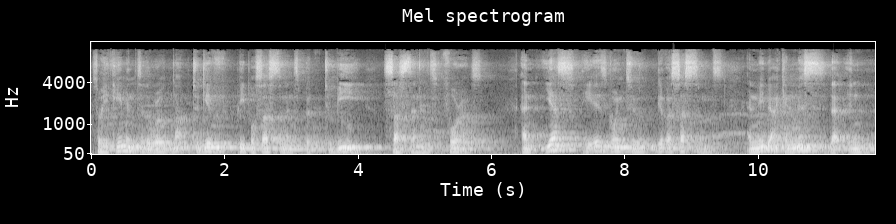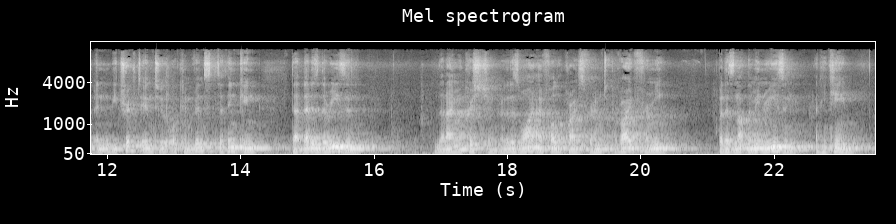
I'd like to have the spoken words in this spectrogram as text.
So he came into the world not to give people sustenance, but to be sustenance for us. And yes, he is going to give us sustenance. And maybe I can miss that in, and be tricked into or convinced to thinking that that is the reason that I'm a Christian, or that is why I follow Christ, for him to provide for me. But that's not the main reason that he came.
